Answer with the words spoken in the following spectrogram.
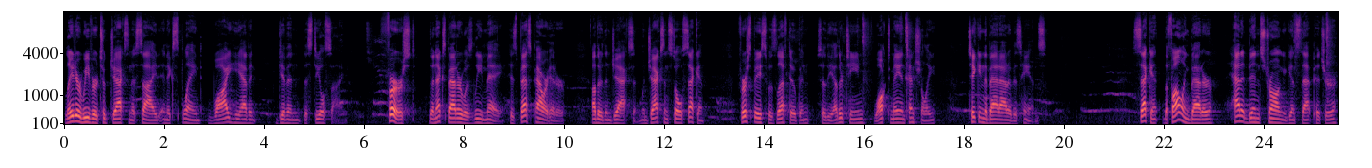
Later, Weaver took Jackson aside and explained why he hadn't given the steal sign. First, the next batter was Lee May, his best power hitter other than Jackson. When Jackson stole second, first base was left open, so the other team walked May intentionally, taking the bat out of his hands. Second, the following batter hadn't been strong against that pitcher,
